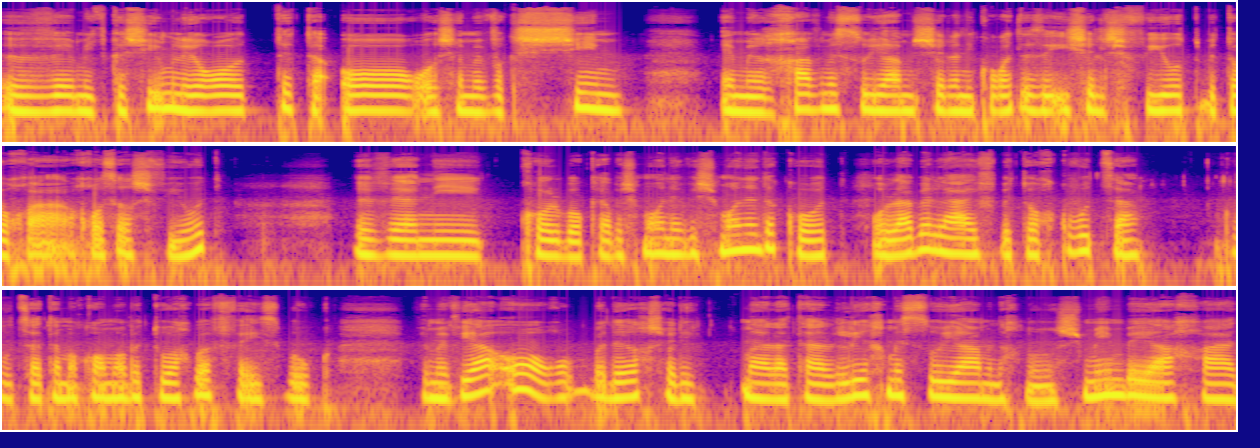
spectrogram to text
ומתקשים לראות את האור או שמבקשים אה, מרחב מסוים של, אני קוראת לזה אי של שפיות בתוך החוסר שפיות. ואני כל בוקר בשמונה ושמונה דקות עולה בלייב בתוך קבוצה, קבוצת המקום הבטוח בפייסבוק, ומביאה אור בדרך שלי, מעלה תהליך מסוים, אנחנו נושמים ביחד,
